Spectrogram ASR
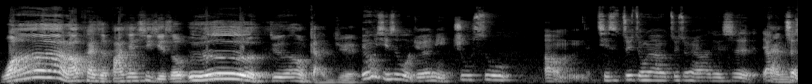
哇，然后开始发现细节的时候，呃，就是那种感觉。因为其实我觉得你住宿，嗯，其实最重要最重要的就是要整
